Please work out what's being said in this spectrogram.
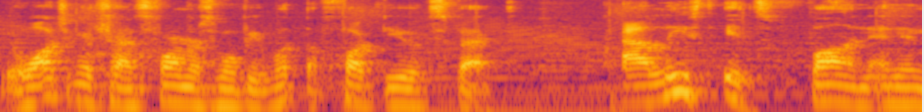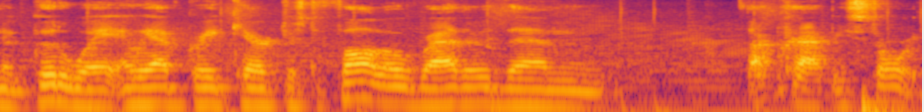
you're watching a Transformers movie, what the fuck do you expect? At least it's fun and in a good way, and we have great characters to follow rather than a crappy story.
